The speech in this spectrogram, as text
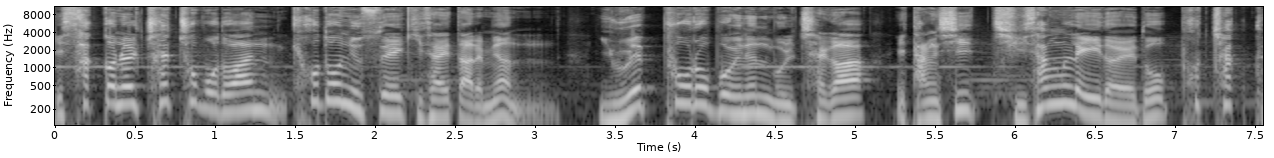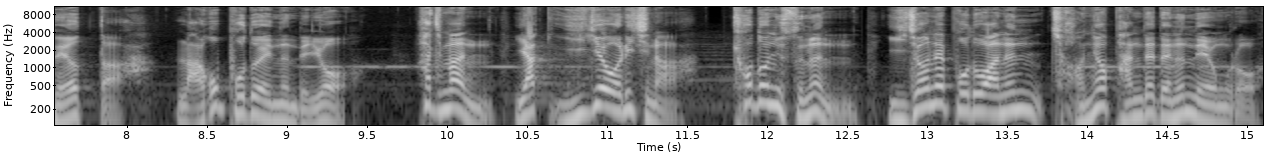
이 사건을 최초 보도한 교도 뉴스의 기사에 따르면 UFO로 보이는 물체가 이 당시 지상 레이더에도 포착되었다 라고 보도했는데요. 하지만 약 2개월이 지나 교도 뉴스는 이전에 보도와는 전혀 반대되는 내용으로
